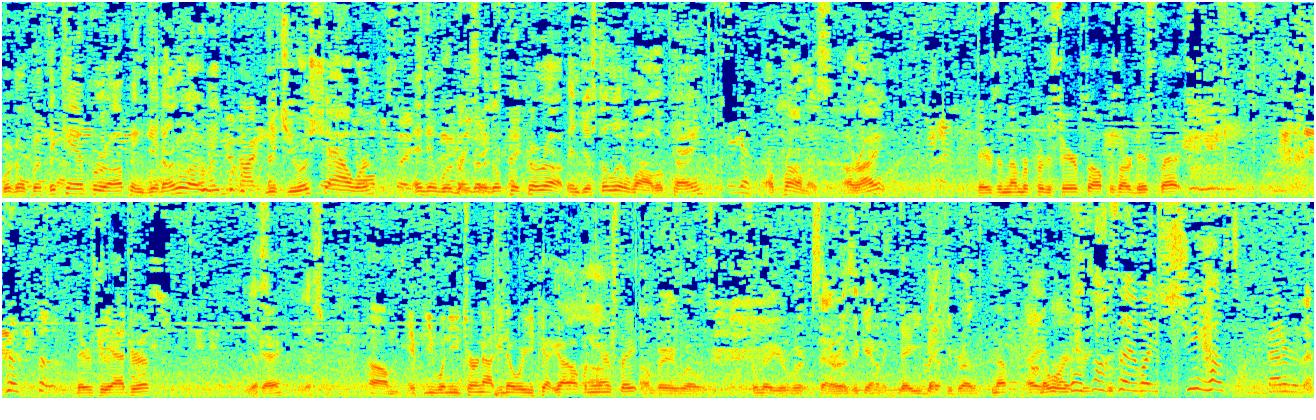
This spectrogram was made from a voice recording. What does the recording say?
We're going to put the camper up and get unloaded, get you a shower, and then we're going to go pick her up in just a little while, okay? I promise, all right? There's a number for the sheriff's office, our dispatch. There's the address. Yes, okay. Sir. Yes, sir. Um, if you when you turn out, you know where you got off on the interstate. I'm very well familiar with Santa Rosa County. There you go. Thank you, brother. No, Hey, no worries. That's what I'm saying. Like she has to be better than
